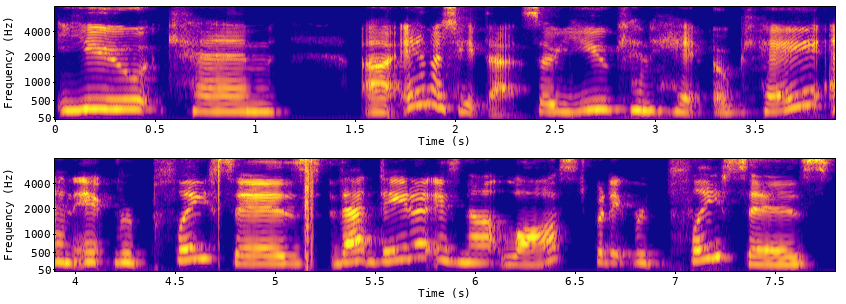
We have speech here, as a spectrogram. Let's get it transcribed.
you can uh, annotate that. So you can hit OK and it replaces, that data is not lost, but it replaces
